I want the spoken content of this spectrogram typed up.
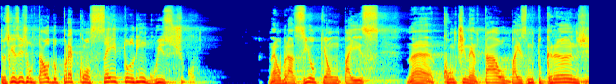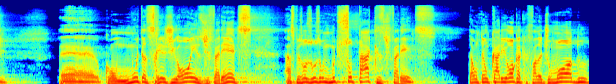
Por isso que existe um tal do preconceito linguístico. Né? O Brasil, que é um país né, continental, um país muito grande, é, com muitas regiões diferentes, as pessoas usam muitos sotaques diferentes. Então tem um carioca que fala de um modo,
